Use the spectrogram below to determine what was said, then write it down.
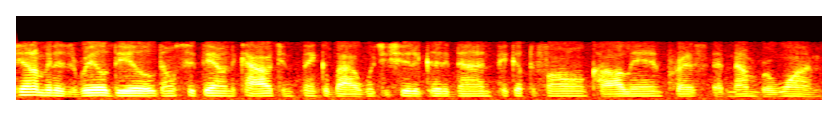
gentleman is a real deal. Don't sit there on the couch and think about what you should have, could have done. Pick up the phone, call in, press at number one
